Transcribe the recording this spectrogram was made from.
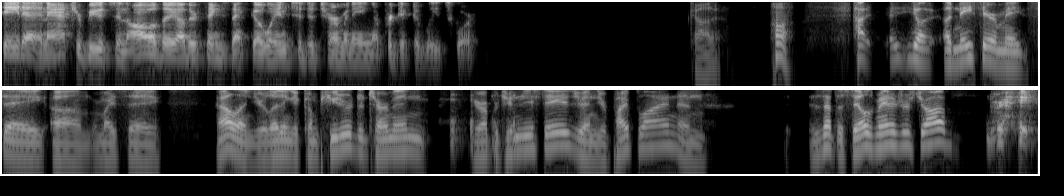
data and attributes and all of the other things that go into determining a predictive lead score. Got it. Huh. How uh, you know a naysayer might say um, or might say, Alan, you're letting a computer determine your opportunity stage and your pipeline, and is that the sales manager's job? Right.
